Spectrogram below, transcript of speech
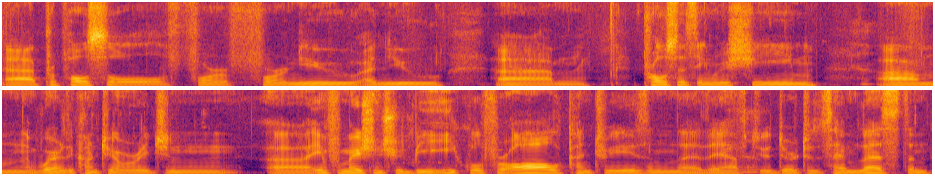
uh, proposal for for new a new um, processing regime, um, where the country of origin uh, information should be equal for all countries, and they have to adhere to the same list. And.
